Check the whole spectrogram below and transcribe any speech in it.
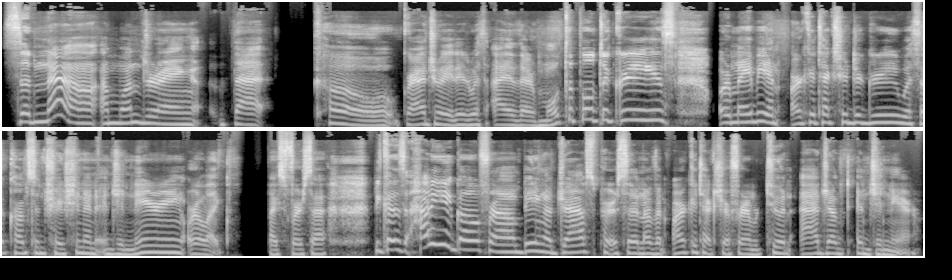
So now I'm wondering that Ko graduated with either multiple degrees or maybe an architecture degree with a concentration in engineering or like vice versa. Because how do you go from being a draftsperson of an architecture firm to an adjunct engineer?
